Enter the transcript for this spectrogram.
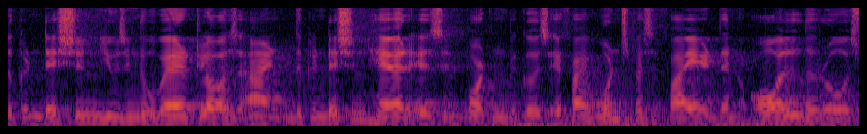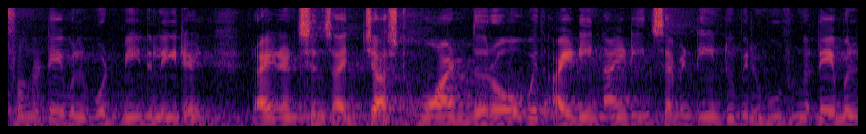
the condition using the where clause. And the condition here is important because if I wouldn't specify it then all the rows from the table would be deleted right? And since I just want the row with ID 1917 to be removed from the table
